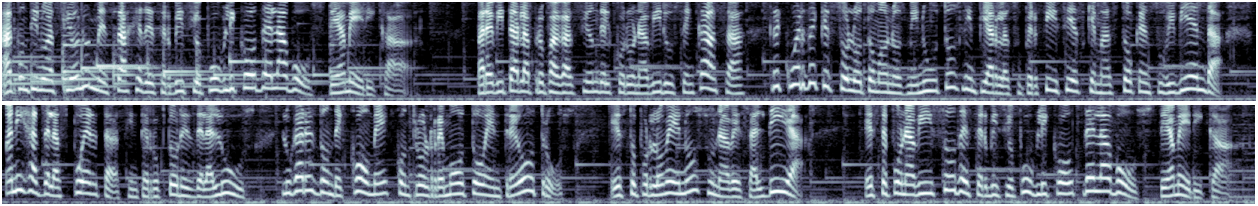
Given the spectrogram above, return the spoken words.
A continuación, un mensaje de servicio público de la voz de América. Para evitar la propagación del coronavirus en casa, recuerde que solo toma unos minutos limpiar las superficies que más toca en su vivienda, manijas de las puertas, interruptores de la luz, lugares donde come, control remoto, entre otros. Esto por lo menos una vez al día. Este fue un aviso de servicio público de La Voz de América.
